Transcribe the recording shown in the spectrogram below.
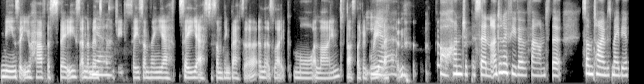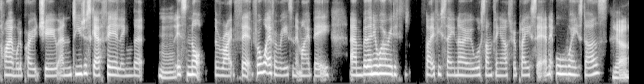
means that you have the space and the mental Yeah. energy to say something yes say yes to something better and that's like more aligned that's like a great Yeah. lesson Oh, 100%. I don't know if you've ever found that sometimes maybe a client will approach you and you just get a feeling that Mm, it's not the right fit for whatever reason it might be. Um, but then you're worried if like if you say no, will something else replace it? And it always does. yeah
